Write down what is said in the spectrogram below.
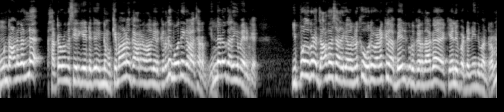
மூன்று ஆண்டுகள்ல சட்ட ஒழுங்கு சீர்கேட்டுக்கு இன்னும் முக்கியமான காரணமாக இருக்கிறது போதை கலாச்சாரம். இந்த அளவுக்கு அதிகமா இருக்கு. இப்போது கூட ஜாஃபர் சாதிக் அவர்களுக்கு ஒரு வழக்குல பெயில் கொடுக்கறதாக கேள்விப்பட்ட நீதிமன்றம்.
